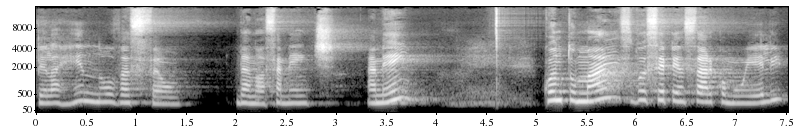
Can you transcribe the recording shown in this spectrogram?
pela renovação da nossa mente. Amém? Quanto mais você pensar como ele,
